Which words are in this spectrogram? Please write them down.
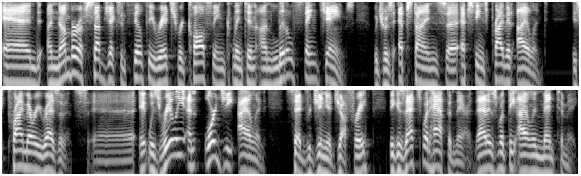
And a number of subjects in Filthy Rich recall seeing Clinton on Little St. James, which was Epstein's, uh, Epstein's private island, his primary residence. Uh, it was really an orgy island, said Virginia Giuffre, because that's what happened there. That is what the island meant to me.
